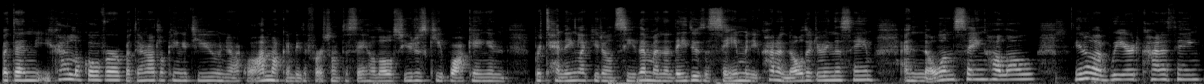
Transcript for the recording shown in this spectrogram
But then you kind of look over, but they're not looking at you, and you're like, well, I'm not going to be the first one to say hello. So you just keep walking and pretending like you don't see them, and then they do the same, and you kind of know they're doing the same, and no one's saying hello. You know, that weird kind of thing.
